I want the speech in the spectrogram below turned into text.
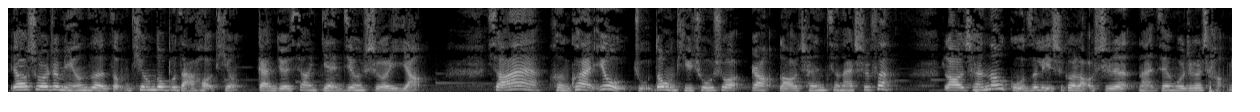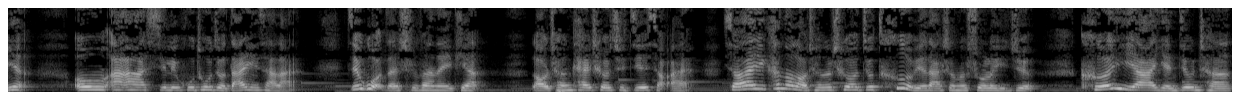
要说这名字怎么听都不咋好听，感觉像眼镜蛇一样。小爱很快又主动提出说让老陈请他吃饭。老陈呢骨子里是个老实人，哪见过这个场面，嗯嗯啊啊，稀里糊涂就答应下来。结果在吃饭那一天，老陈开车去接小爱。小爱一看到老陈的车，就特别大声的说了一句：“可以呀，眼镜陈，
